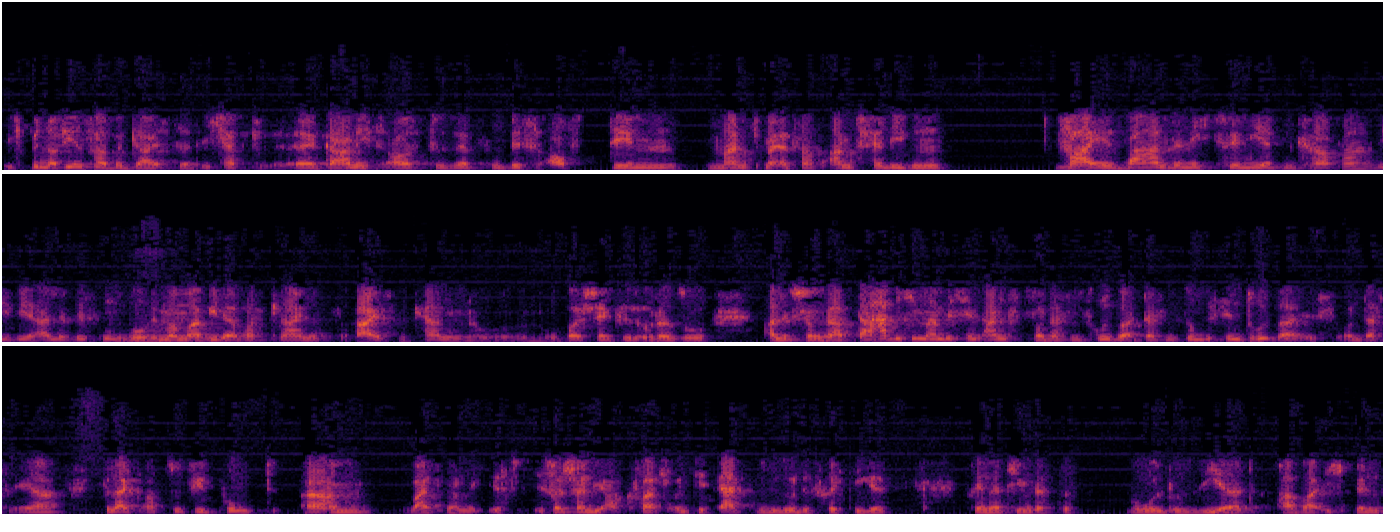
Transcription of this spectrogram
ich bin auf jeden Fall begeistert. Ich habe äh, gar nichts auszusetzen, bis auf den manchmal etwas anfälligen weil wahnsinnig trainierten Körper, wie wir alle wissen, wo immer mal wieder was Kleines reißen kann, Oberschenkel oder so, alles schon gehabt. Da habe ich immer ein bisschen Angst vor, dass es rüber, dass es so ein bisschen drüber ist und dass er vielleicht auch zu viel pumpt, ähm, weiß man nicht. Ist, ist wahrscheinlich auch Quatsch und er hat sowieso das richtige Trainerteam, das das wohl dosiert. Aber ich bin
